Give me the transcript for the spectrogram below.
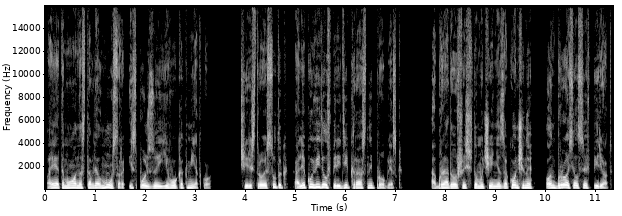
поэтому он оставлял мусор, используя его как метку. Через трое суток Олег увидел впереди красный проблеск. Обрадовавшись, что мучения закончены, он бросился вперед.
